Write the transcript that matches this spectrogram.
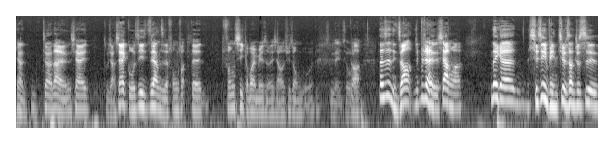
看加拿大人现在怎么讲？现在国际这样子的风范的风气，搞不好也没什么人想要去中国。是没错对啊但是你知道，你不觉得很像吗？那个习近平基本上就是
